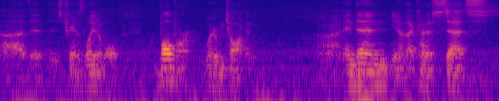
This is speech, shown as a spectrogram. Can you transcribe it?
uh, that is translatable. Ballpark, what are we talking? Uh, and then, you know, that kind of sets,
